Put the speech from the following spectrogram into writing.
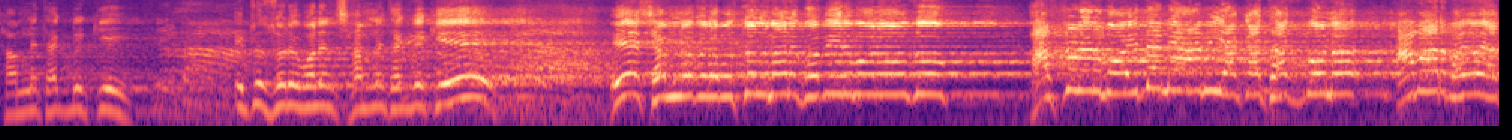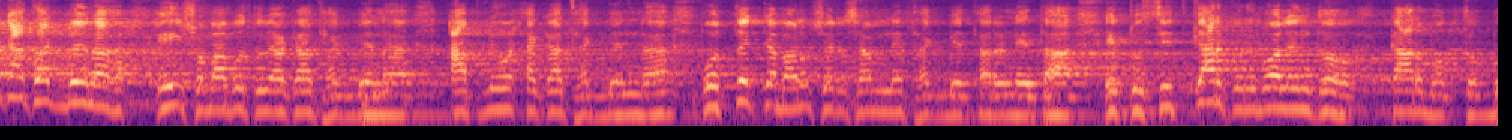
সামনে থাকবে কে? একটু জোরে বলেন, সামনে থাকবে কে? এ সামনে ধরে মুসলমান গভীর মনোযোগ। আসরের ময়দানে আমি একা থাকব না, আমার ভাইও একা থাকবে না, এই সভাপতি একা থাকবে না, আপনিও একা থাকবেন না। প্রত্যেকটা মানুষের সামনে থাকবে তার নেতা। একটু চিৎকার করে বলেন তো, কার বক্তব্য?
